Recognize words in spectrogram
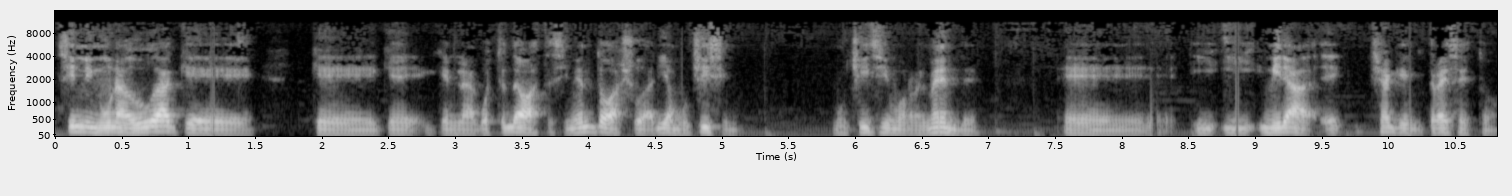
sin ninguna duda que, que, que, en la cuestión de abastecimiento ayudaría muchísimo muchísimo realmente. Eh, y, mira, eh, ya que traes esto,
